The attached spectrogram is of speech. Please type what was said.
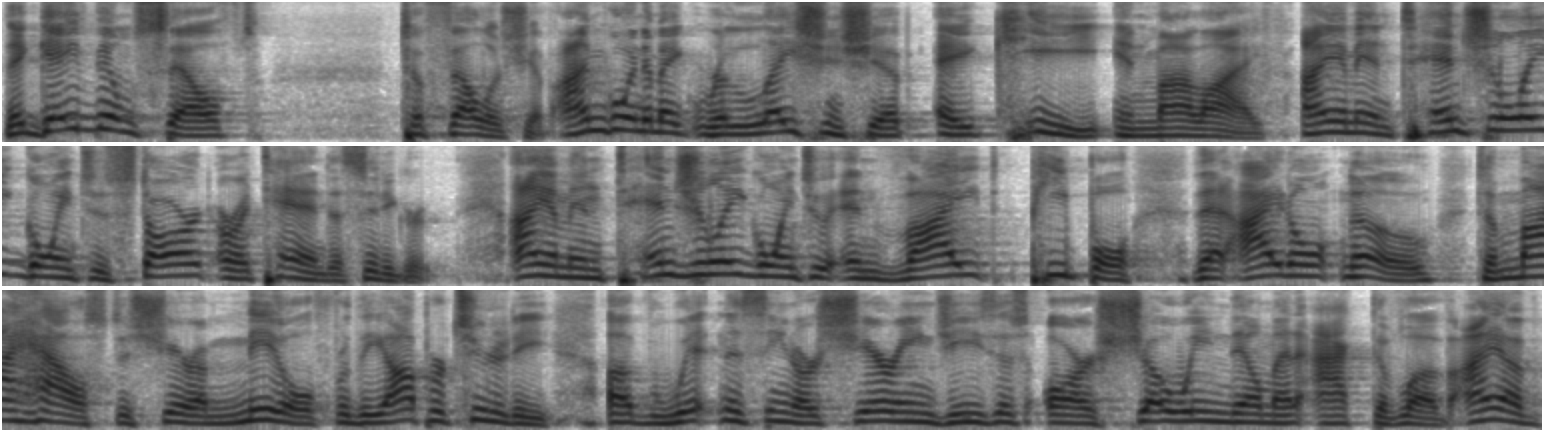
They gave themselves to fellowship. I'm going to make relationship a key in my life. I am intentionally going to start or attend a city group. I am intentionally going to invite people that I don't know to my house to share a meal for the opportunity of witnessing or sharing Jesus or showing them an act of love. I am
